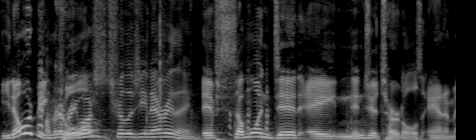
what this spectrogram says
You know what would be I'm gonna cool? rewatch the trilogy and everything. if someone did a Ninja Turtles anime,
